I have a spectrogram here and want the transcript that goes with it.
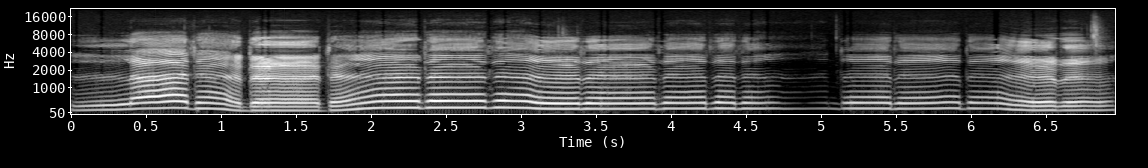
La da da da da da da da da da da da da.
